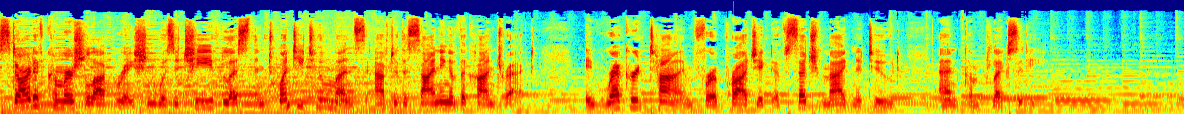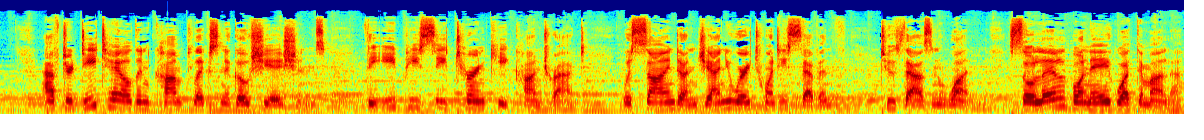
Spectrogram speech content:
Start of commercial operation was achieved less than 22 months after the signing of the contract, a record time for a project of such magnitude and complexity. After detailed and complex negotiations, the EPC turnkey contract was signed on January 27, 2001. Solel Boneh Guatemala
